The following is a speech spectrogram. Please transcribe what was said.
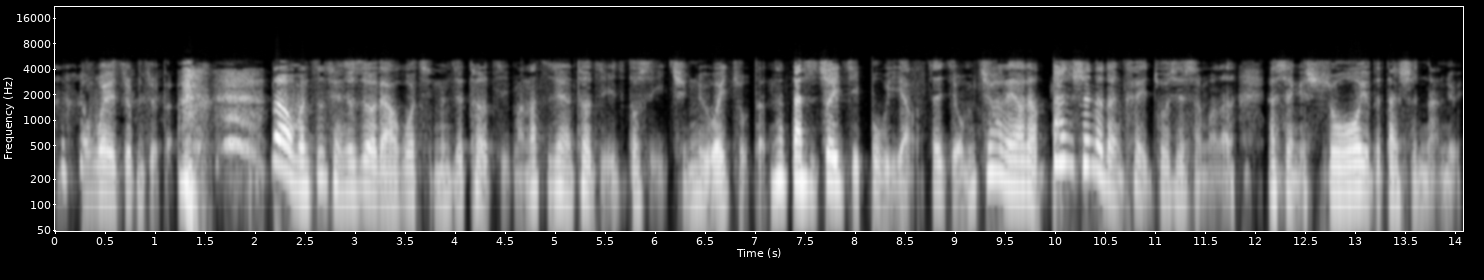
我也这么觉得。那我们之前就是有聊过情人节特辑嘛？那之前的特辑一直都是以情侣为主的。那但是这一集不一样了，这一集我们就要来聊聊单身的人可以做些什么呢？要献给所有的单身男女。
